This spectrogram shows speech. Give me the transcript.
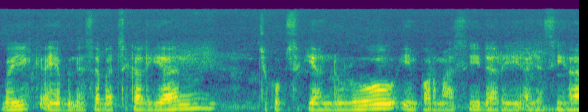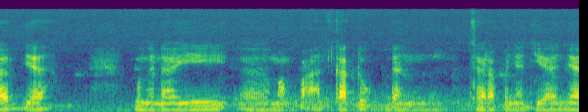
Baik, ayah bunda sahabat sekalian, cukup sekian dulu informasi dari ayah Sihab ya mengenai e, manfaat katuk dan cara penyajiannya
